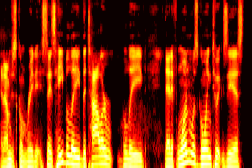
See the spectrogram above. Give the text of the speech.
and I'm just going to read it. It says he believed the Tyler believed that if one was going to exist,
